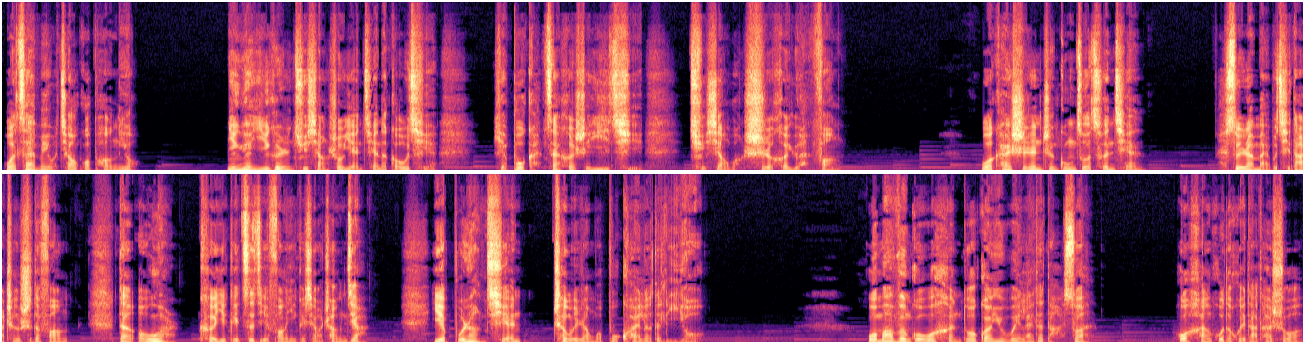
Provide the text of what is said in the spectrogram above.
我再没有交过朋友，宁愿一个人去享受眼前的苟且，也不敢再和谁一起去向往诗和远方。我开始认真工作存钱，虽然买不起大城市的房，但偶尔可以给自己放一个小长假，也不让钱成为让我不快乐的理由。我妈问过我很多关于未来的打算，我含糊的回答她说：“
